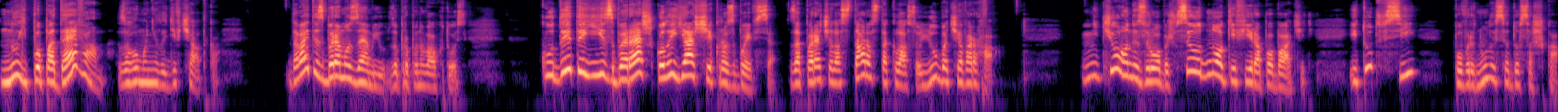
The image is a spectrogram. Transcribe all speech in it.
Ну й попаде вам, загомоніли дівчатка. Давайте зберемо землю, запропонував хтось. Куди ти її збереш, коли ящик розбився? заперечила староста класу Люба Чаварга. Нічого не зробиш, все одно кефіра побачить. І тут всі повернулися до Сашка.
